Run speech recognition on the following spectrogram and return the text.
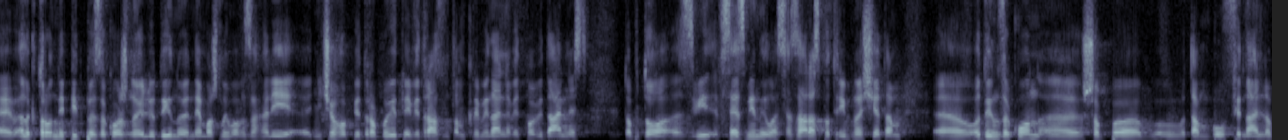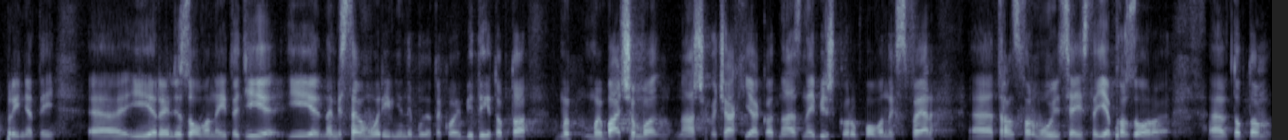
Е, електронний підпис за кожною людиною. Неможливо взагалі е, нічого підробити. Відразу там кримінальна відповідальність. Тобто, е, все змінилося. Зараз потрібно ще там один закон, щоб там був фінально прийнятий і реалізований. Тоді і на місцевому рівні не буде такої біди. Тобто, ми, ми бачимо на наших очах, як одна з найбільш корумпованих сфер трансформується і стає прозорою. Тобто,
